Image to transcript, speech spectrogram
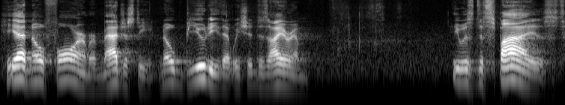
he had no form or majesty, no beauty that we should desire him. He was despised,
